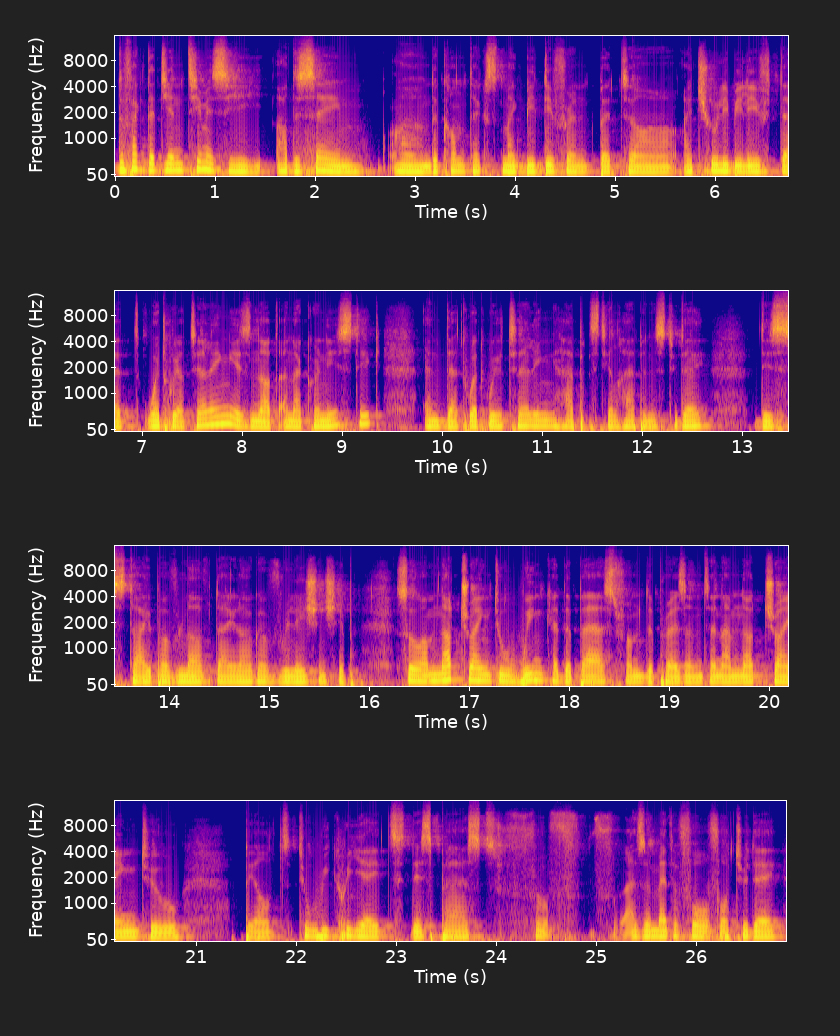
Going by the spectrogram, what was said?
the fact that the intimacy are the same. Uh, the context might be different, but uh, I truly believe that what we are telling is not anachronistic, and that what we're telling still happens today. This type of love dialogue of relationship. So I'm not trying to wink at the past from the present, and I'm not trying to build to recreate this past as a metaphor for today.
